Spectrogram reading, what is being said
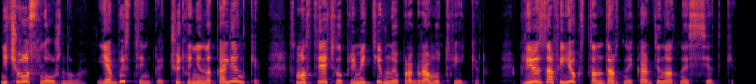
Ничего сложного. Я быстренько, чуть ли не на коленке, смострячил примитивную программу трекер, привязав ее к стандартной координатной сетке.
